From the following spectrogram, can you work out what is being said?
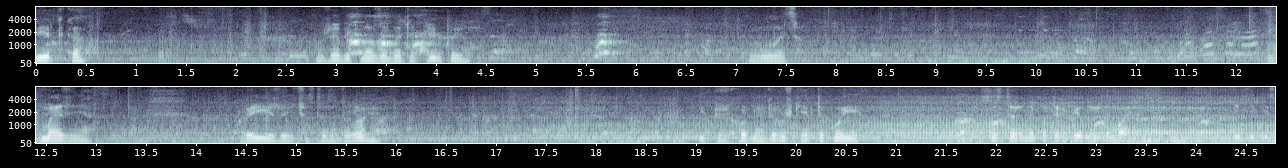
Віртка. Вже вікно забите плівкою. Вулиця. Обмеження проїжджої частини дороги. І пішохідної дорожки, як такої зі сторони потерпілої немає. Є тільки.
